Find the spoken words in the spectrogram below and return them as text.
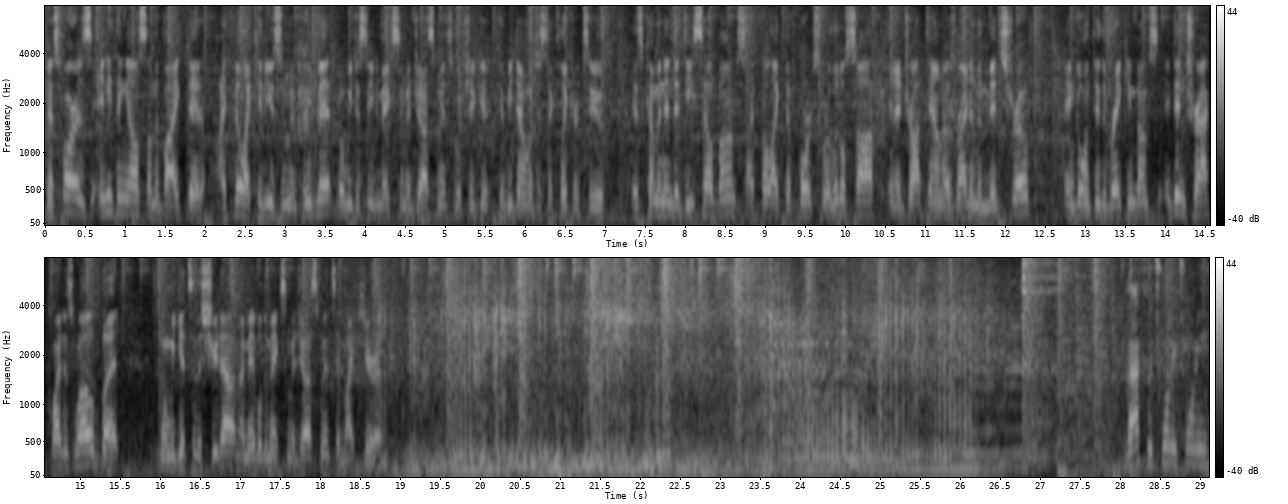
As far as anything else on the bike that I feel like could use some improvement, but we just need to make some adjustments, which could be done with just a click or two, is coming into decel bumps. I felt like the forks were a little soft and a drop down, I was right in the mid stroke and going through the braking bumps. It didn't track quite as well, but when we get to the shootout and I'm able to make some adjustments, it might cure it. That's the 2020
